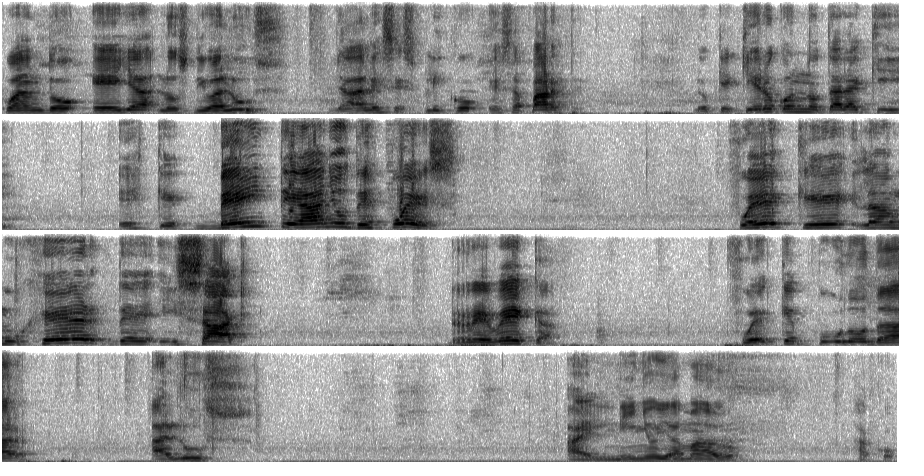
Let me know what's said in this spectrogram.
cuando ella los dio a luz. Ya les explico esa parte. Lo que quiero connotar aquí es que 20 años después fue que la mujer de Isaac, Rebeca, fue que pudo dar a luz al niño llamado Jacob.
